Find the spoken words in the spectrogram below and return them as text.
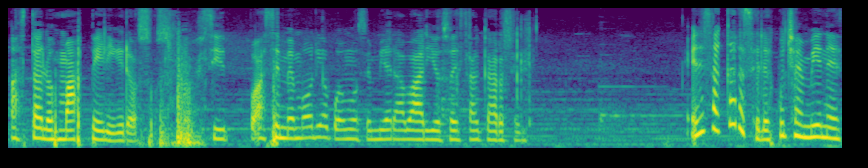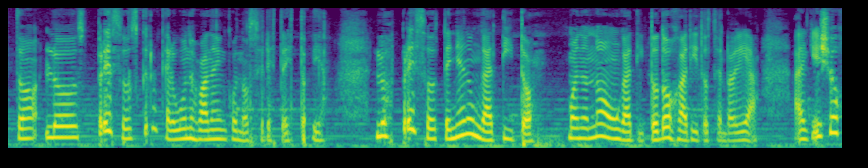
hasta los más peligrosos. Si hacen memoria podemos enviar a varios a esa cárcel. En esa cárcel, escuchen bien esto, los presos, creo que algunos van a conocer esta historia, los presos tenían un gatito, bueno, no un gatito, dos gatitos en realidad, al que ellos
